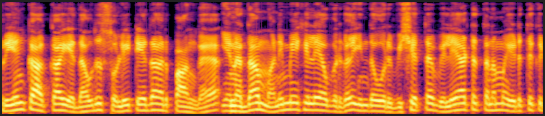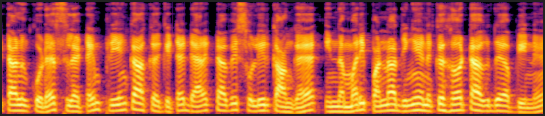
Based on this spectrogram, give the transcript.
பிரியங்கா அக்கா ஏதாவது சொல்லிட்டே தான் இருப்பாங்க. என்னதான் மணிமேகலை அவர்கள் இந்த ஒரு விஷயத்த விளையாட்டுத்தனமாக எடுத்துக்கிட்டாலும் கூட சில டைம் பிரியங்கா அக்கா கிட்ட டேரக்டாகவே சொல்லியிருக்காங்க. இந்த மாதிரி பண்ணாதீங்க எனக்கு ஹர்ட் ஆகுது அப்படின்னு.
